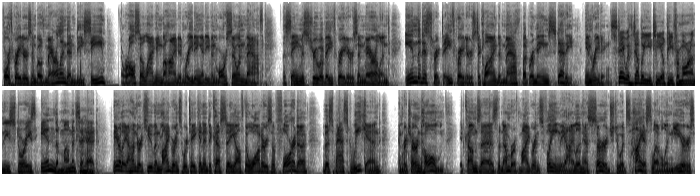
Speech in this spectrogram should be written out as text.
fourth graders in both Maryland and D.C. are also lagging behind in reading and even more so in math. The same is true of eighth graders in Maryland. In the district, eighth graders declined in math but remained steady in reading. Stay with WTOP for more on these stories in the moments ahead. Nearly 100 Cuban migrants were taken into custody off the waters of Florida this past weekend and returned home. It comes as the number of migrants fleeing the island has surged to its highest level in years.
